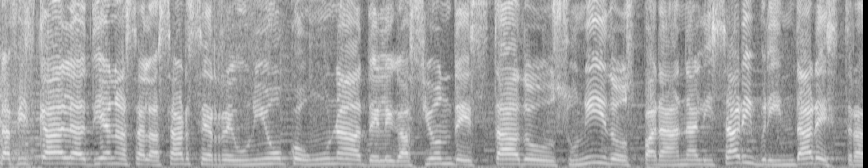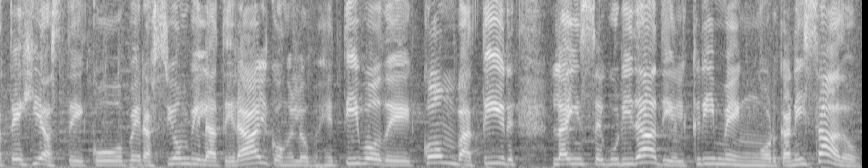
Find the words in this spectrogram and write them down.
La fiscal Diana Salazar se reunió con una delegación de Estados Unidos para analizar y brindar estrategias de cooperación bilateral con el objetivo de combatir la inseguridad y el crimen organizado,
